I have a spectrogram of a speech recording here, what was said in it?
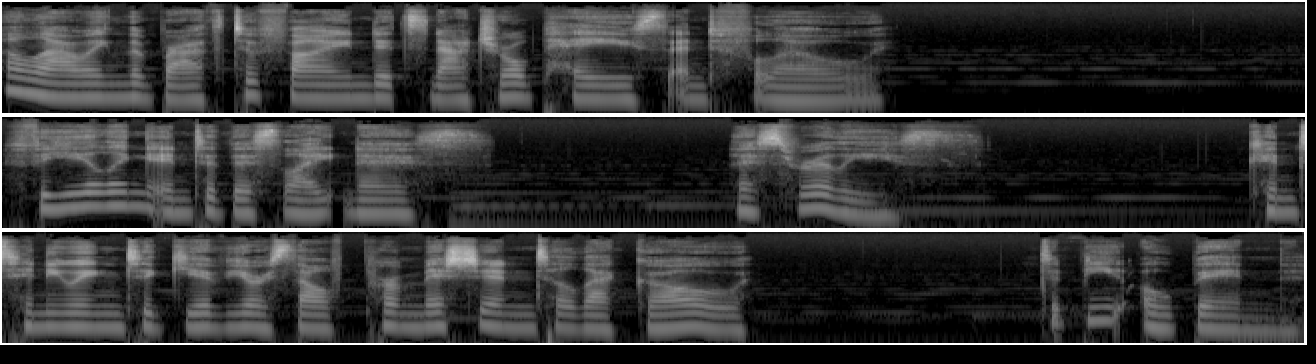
Allowing the breath to find its natural pace and flow. Feeling into this lightness, this release. Continuing to give yourself permission to let go, to be open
